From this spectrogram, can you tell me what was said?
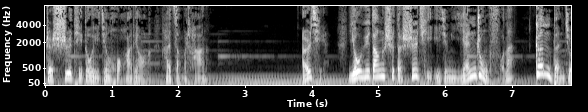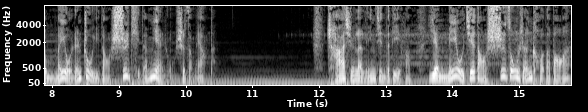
这尸体都已经火化掉了，还怎么查呢？而且由于当时的尸体已经严重腐烂，根本就没有人注意到尸体的面容是怎么样的。查询了邻近的地方，也没有接到失踪人口的报案。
